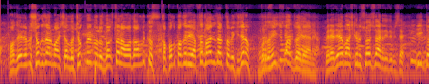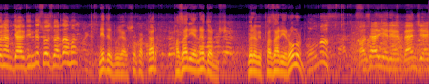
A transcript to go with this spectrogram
Pazar yerimiz çok güzel maşallah. Çok memnunuz. Baksana havadanlı kız. Kapalı pazar yeri yapsa daha güzel tabii ki canım. Burada ne işin var böyle yani? Belediye başkanı söz verdiydi bize. İlk dönem geldiğinde söz verdi ama Nedir bu yani sokaklar pazar yerine dönmüş. Böyle bir pazar yeri olur mu? Olmaz. Pazar yeri bence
